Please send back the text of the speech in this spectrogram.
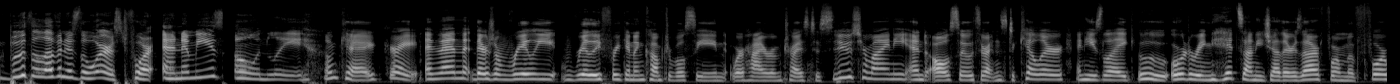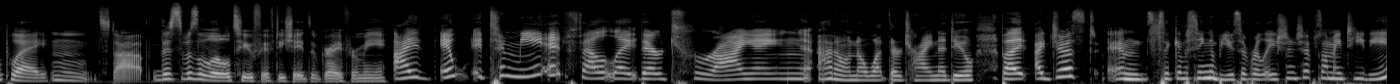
Booth 11 is the worst for enemies only. Okay, great. And then there's a really, really freaking uncomfortable scene where Hiram tries to seduce Hermione and also threatens to kill her. And he's like, Ooh, ordering hits on each other is our form of foreplay. Mm, stop. This was a little too Fifty Shades of Grey for me. I it, it to me it felt like they're trying I don't know what they're trying to do, but I just am sick of seeing abusive relationships on my TV.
